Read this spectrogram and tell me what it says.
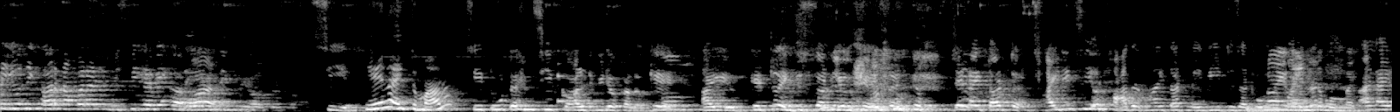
know. No, is somebody using her number and misbehaving or what? See, ಏನಾಯ್ತು ma'am see, two times he called video call. Okay, I get like this on your head. then I thought I didn't see your father. No, I thought maybe it is at home. No, your I went father. to Mumbai. And I,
